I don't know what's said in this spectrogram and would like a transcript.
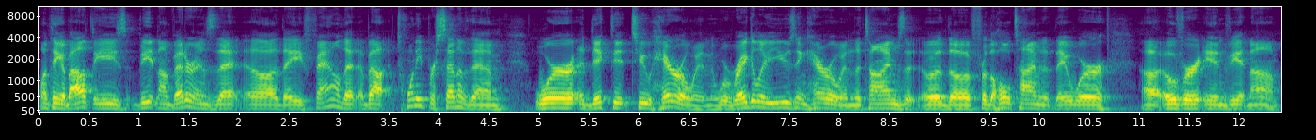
one thing about these Vietnam veterans that uh, they found that about 20% of them were addicted to heroin, were regularly using heroin the times that, uh, the, for the whole time that they were uh, over in Vietnam.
